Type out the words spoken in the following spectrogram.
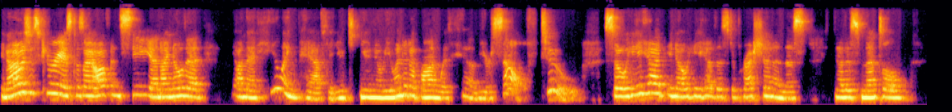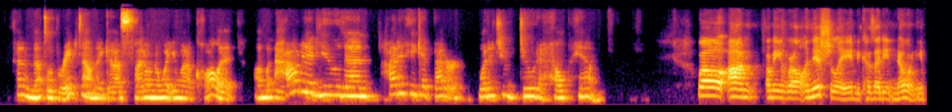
You know i was just curious because i often see and i know that on that healing path that you you know you ended up on with him yourself too. So he had you know he had this depression and this you know this mental kind of mental breakdown i guess. I don't know what you want to call it um, but how did you then, how did he get better? What did you do to help him? Well, um, I mean, well, initially, because I didn't know any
